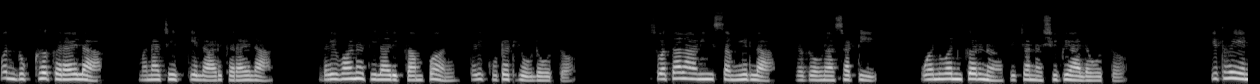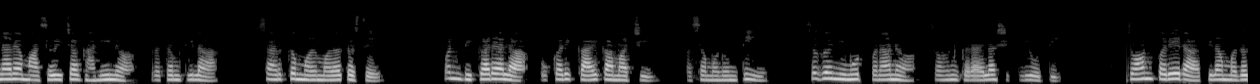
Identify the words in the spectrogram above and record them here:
पण दुःख करायला मनाचे इतके लाड करायला दैवानं तिला रिकामपण तरी कुठं ठेवलं होतं. स्वतःला आणि समीरला जगवण्यासाठी वनवन करणं तिच्या नशिबी आलं होतं. तिथं येणाऱ्या मासळीच्या घाणीनं प्रथम तिला सारखं मळमळत असे पण भिकाऱ्याला ओकारी काय कामाची असं म्हणून ती सगळं निमूटपणानं सहन करायला शिकली होती. जॉन परेरा तिला मदत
